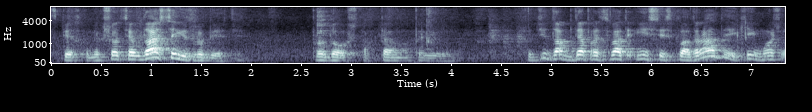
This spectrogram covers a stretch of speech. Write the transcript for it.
списком. Якщо це вдасться їй зробити впродовж певного періоду, тоді буде працювати інший склад ради, який може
